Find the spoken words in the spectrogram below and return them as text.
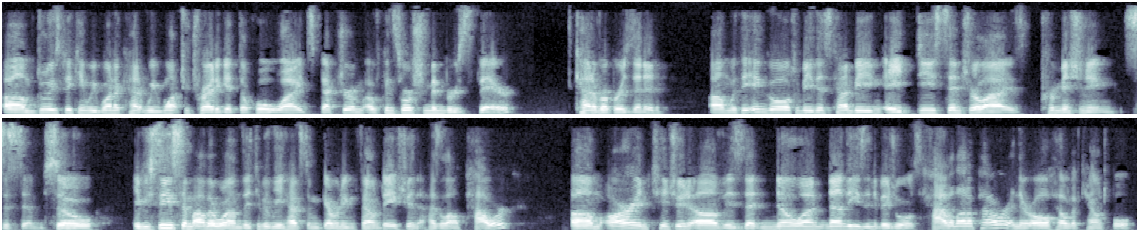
Um, generally speaking, we want to kind of, we want to try to get the whole wide spectrum of consortium members there, kind of represented. Um, with the end goal to be this kind of being a decentralized permissioning system. So if you see some other ones, they typically have some governing foundation that has a lot of power. Um, our intention of is that no one, none of these individuals have a lot of power, and they're all held accountable.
